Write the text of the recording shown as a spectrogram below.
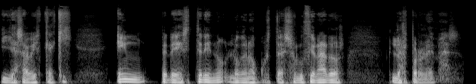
Y ya sabéis que aquí, en preestreno, lo que nos gusta es solucionaros los problemas.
